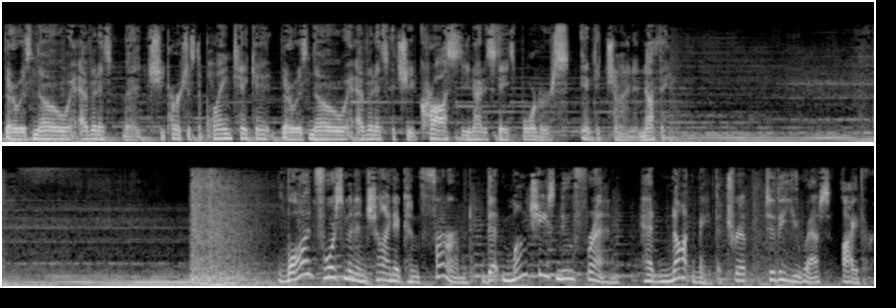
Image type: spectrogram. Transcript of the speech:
There was no evidence that she purchased a plane ticket. There was no evidence that she had crossed the United States borders into China, nothing. Law enforcement in China confirmed that Mengqi's new friend had not made the trip to the U.S. either.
